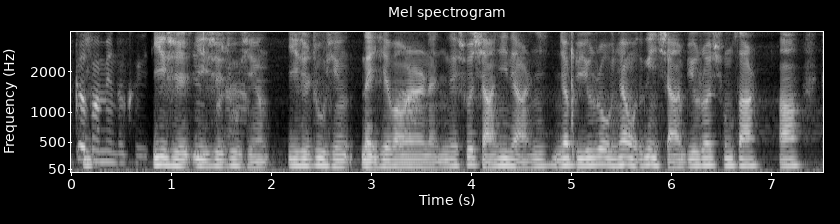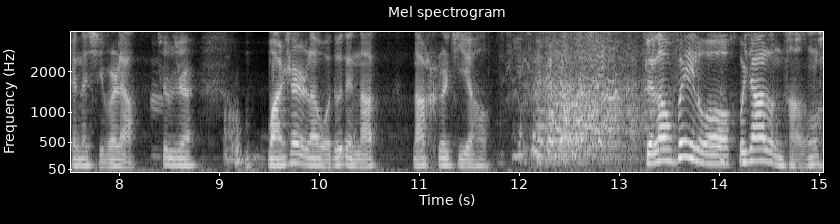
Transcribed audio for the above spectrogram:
各方面都可以。衣食衣食住行，衣食住行哪些方面呢？你得说详细点。你你要比如说，你看我都给你详，比如说熊三啊，跟他媳妇俩是不是？完事儿了，我都得拿拿盒接哈，别浪费了，回家冷藏了。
